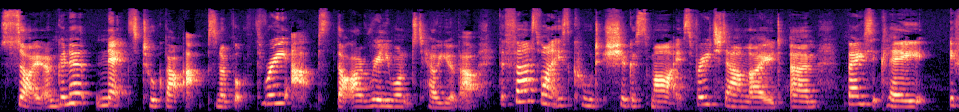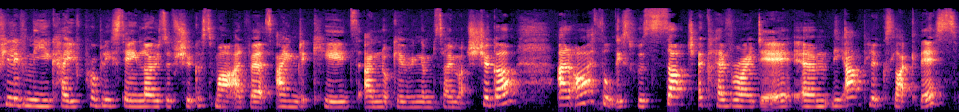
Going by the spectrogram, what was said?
So I'm going to next talk about apps and I've got three apps that I really want to tell you about. The first one is called Sugar Smart. It's free to download. Um, basically, if you live in the UK, you've probably seen loads of Sugar Smart adverts aimed at kids and not giving them so much sugar. And I thought this was such a clever idea. Um, the app looks like this.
